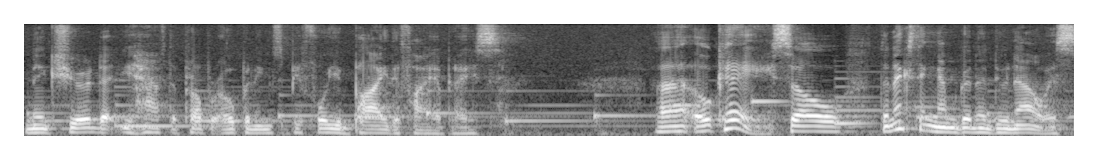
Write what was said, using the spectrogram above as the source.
make sure that you have the proper openings before you buy the fireplace. Uh, okay, so the next thing I'm going to do now is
